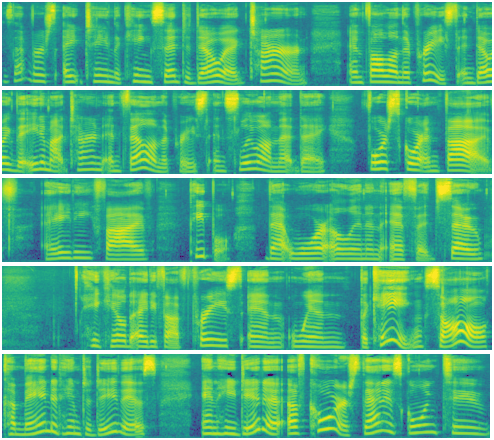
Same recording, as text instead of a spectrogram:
is that verse 18? The king said to Doeg, Turn and fall on the priest. And Doeg the Edomite turned and fell on the priest and slew on that day fourscore and five, eighty-five people that wore a linen ephod. So he killed 85 priests. And when the king, Saul, commanded him to do this, and he did it, of course, that is going to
